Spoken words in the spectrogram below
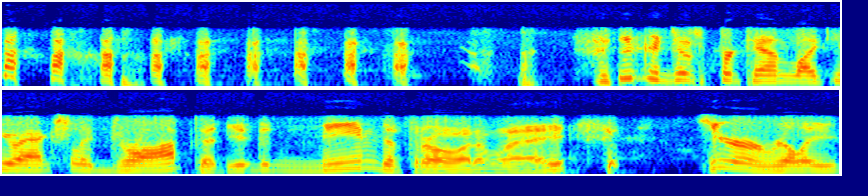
you could just pretend like you actually dropped it. You didn't mean to throw it away. You're a really,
